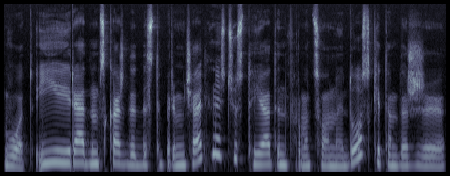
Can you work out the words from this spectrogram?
Вот. И рядом с каждой достопримечательностью стоят информационные доски, там даже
